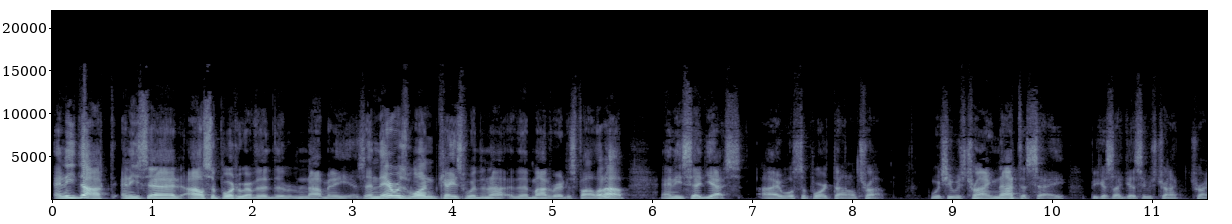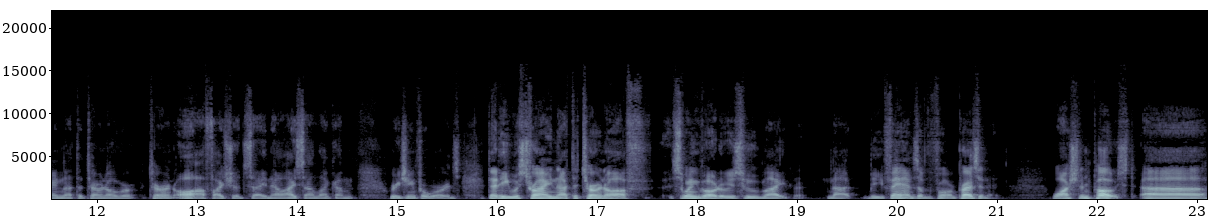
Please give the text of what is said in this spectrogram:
And he ducked and he said, I'll support whoever the, the nominee is. And there was one case where the, the moderators followed up and he said, Yes, I will support Donald Trump, which he was trying not to say because I guess he was trying, trying not to turn over, turn off, I should say. Now I sound like I'm reaching for words. That he was trying not to turn off swing voters who might not be fans of the former president. Washington Post. Uh,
